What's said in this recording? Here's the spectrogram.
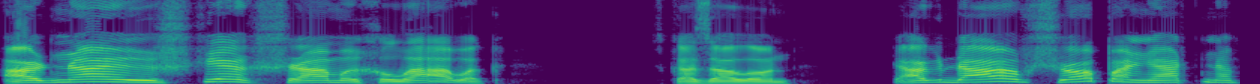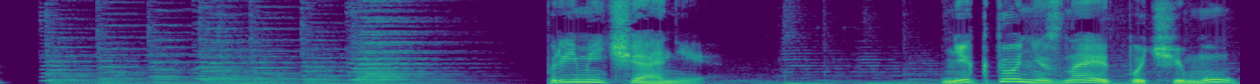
одна из тех самых лавок», — сказал он. «Тогда все понятно». Примечание. Никто не знает почему,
